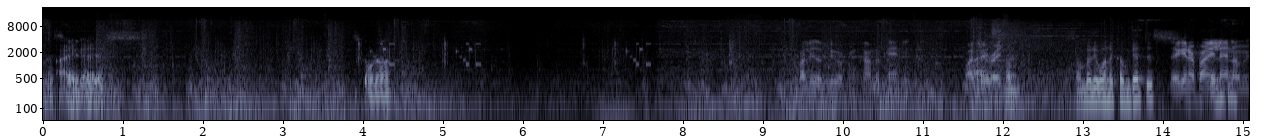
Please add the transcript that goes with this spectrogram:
Let's All right, guys. What's going on? Probably the people from Condo Canyon. Watch All it right, right some- somebody want to come get this? They're gonna probably land on me.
